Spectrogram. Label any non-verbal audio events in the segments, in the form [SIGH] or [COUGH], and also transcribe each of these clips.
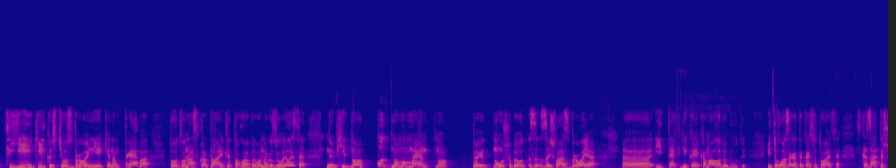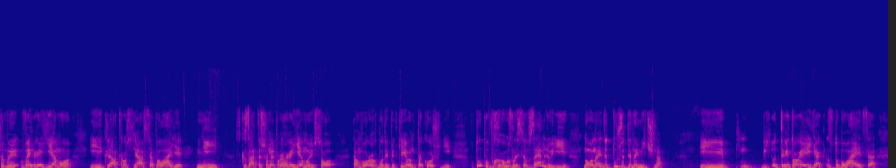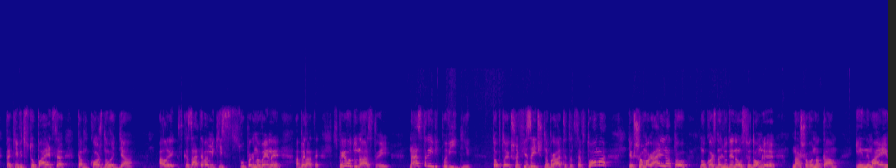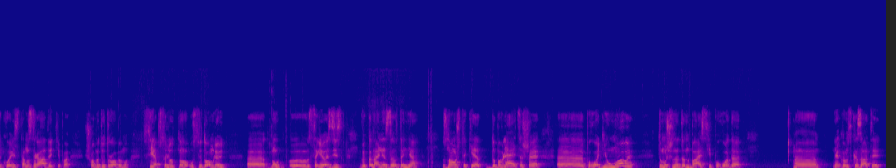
тієї кількості озброєння, яке нам треба, то от вона складна. І для того, аби вона розрулилася, необхідно одномоментно перед ну, щоб от зайшла зброя е, і техніка, яка мала би бути. І того зараз така ситуація. Сказати, що ми виграємо і клят русня вся палає, ні. Сказати, що ми програємо і все. Там ворог буде під Києвом, також ні. Тупо вгрузлися в землю, і ну, вона йде дуже динамічна. І територія як здобувається, так і відступається там кожного дня. Але сказати вам якісь супер новини, аби сказати, з приводу настрої, настрої відповідні. Тобто, якщо фізично брати, то це втома. Якщо морально, то ну, кожна людина усвідомлює, на що воно там. І немає якоїсь там зради, типу, що ми тут робимо. Всі абсолютно усвідомлюють е, ну, е, серйозність виконання завдання. Знову ж таки, додається ще е, погодні умови, тому що на Донбасі погода, е, як вам сказати,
